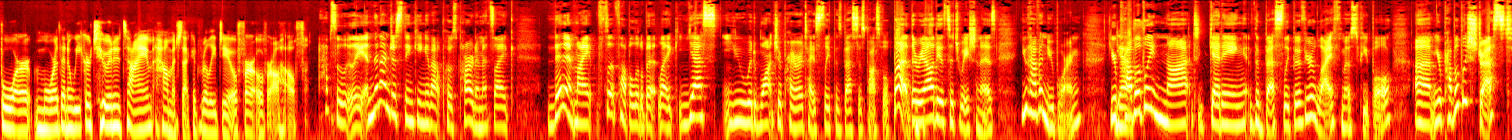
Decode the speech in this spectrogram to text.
for more than a week or two at a time, how much that could really do for overall health. Absolutely. And then I'm just thinking about postpartum. It's like, then it might flip flop a little bit. Like, yes, you would want to prioritize sleep as best as possible. But the reality of the situation is you have a newborn. You're yes. probably not getting the best sleep of your life, most people. Um, you're probably stressed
